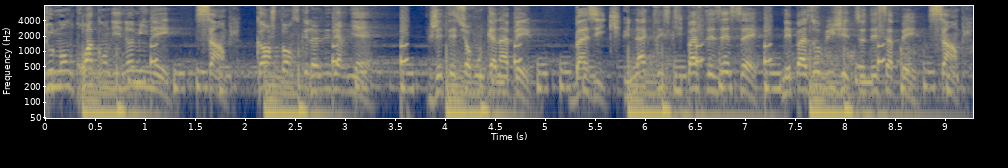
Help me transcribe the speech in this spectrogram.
Tout le monde croit qu'on dit nominé. Simple. Quand je pense que l'année dernière, j'étais sur mon canapé. Basique. Une actrice qui passe des essais n'est pas obligée de se dessaper. Simple.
